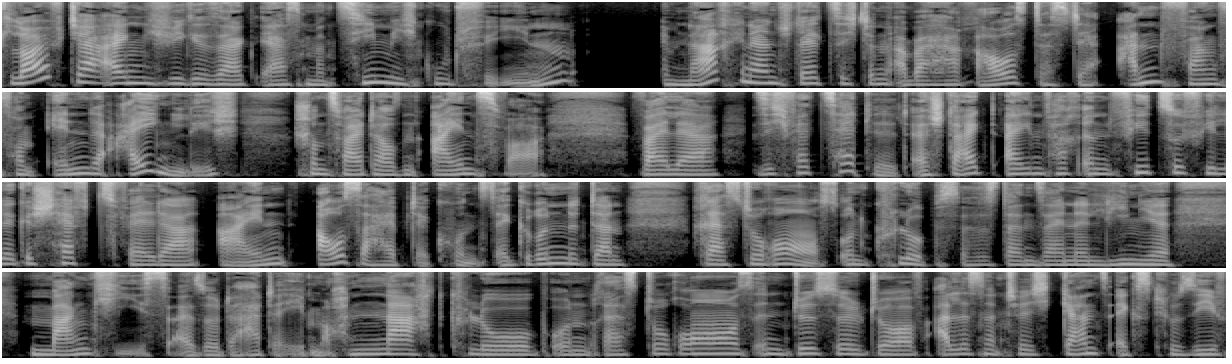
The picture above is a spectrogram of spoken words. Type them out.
Es läuft ja eigentlich, wie gesagt, erstmal ziemlich gut für ihn. Im Nachhinein stellt sich dann aber heraus, dass der Anfang vom Ende eigentlich schon 2001 war, weil er sich verzettelt. Er steigt einfach in viel zu viele Geschäftsfelder ein, außerhalb der Kunst. Er gründet dann Restaurants und Clubs. Das ist dann seine Linie Monkeys. Also da hat er eben auch einen Nachtclub und Restaurants in Düsseldorf. Alles natürlich ganz exklusiv.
